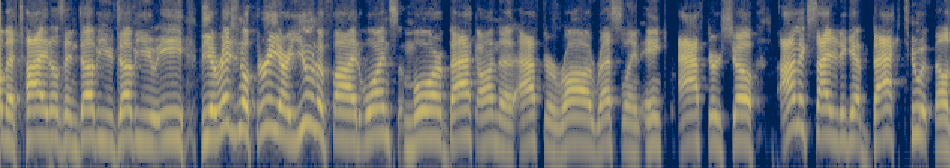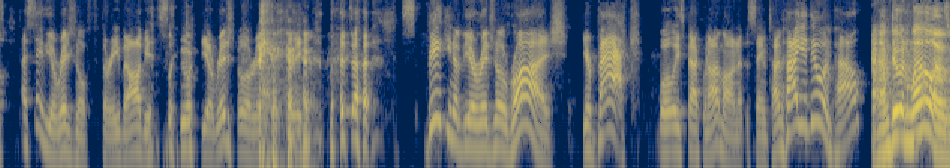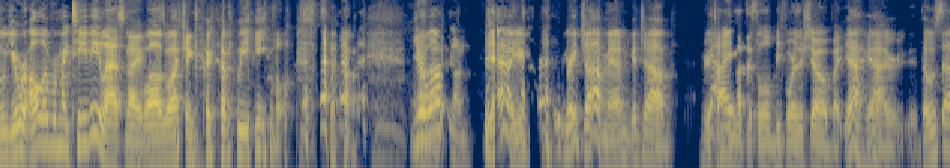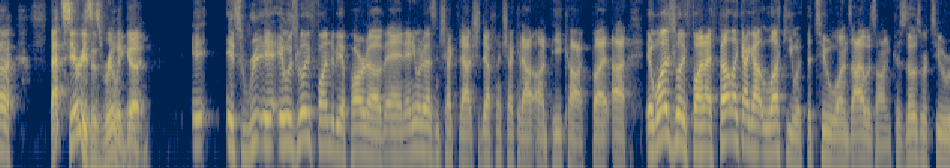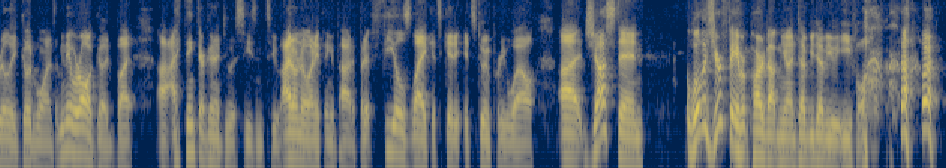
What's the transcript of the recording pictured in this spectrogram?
All the titles in WWE, the original three are unified once more back on the After Raw Wrestling Inc. after show. I'm excited to get back to it, fellas. I say the original three, but obviously we're the original original three. but uh, speaking of the original, Raj, you're back well, at least back when I'm on at the same time. How you doing, pal? I'm doing well. I was you were all over my TV last night while I was watching WWE Evil. So, You're uh, welcome. Yeah, you great job, man. Good job. We were Yeah, talking I- about this a little before the show, but yeah, yeah, those uh that series is really good. it it's re- it was really fun to be a part of and anyone who hasn't checked it out should definitely check it out on peacock but uh it was really fun. I felt like i got lucky with the two ones i was on because those were two really good ones. I mean they were all good but uh, i think they're going to do a season two. I don't know anything about it but it feels like it's getting it's doing pretty well. Uh justin what was your favorite part about me on wwe evil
